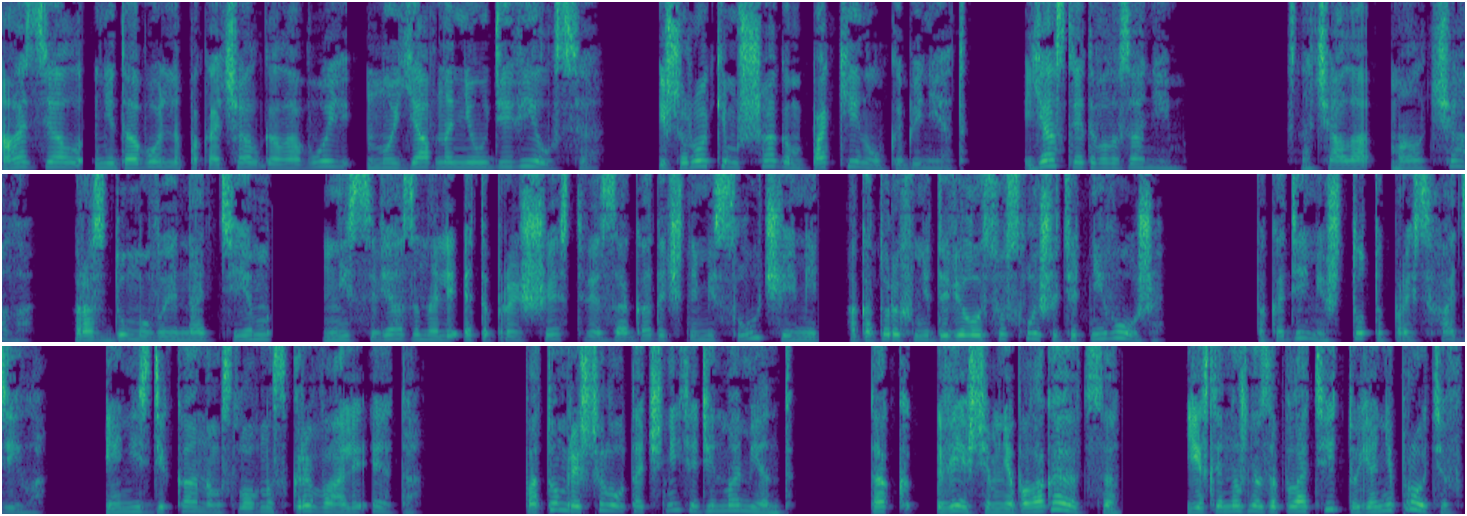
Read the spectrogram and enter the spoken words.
Азиал недовольно покачал головой, но явно не удивился и широким шагом покинул кабинет. Я следовала за ним. Сначала молчала, раздумывая над тем, не связано ли это происшествие с загадочными случаями, о которых мне довелось услышать от него же. В академии что-то происходило, и они с деканом словно скрывали это. Потом решила уточнить один момент. «Так вещи мне полагаются? Если нужно заплатить, то я не против.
